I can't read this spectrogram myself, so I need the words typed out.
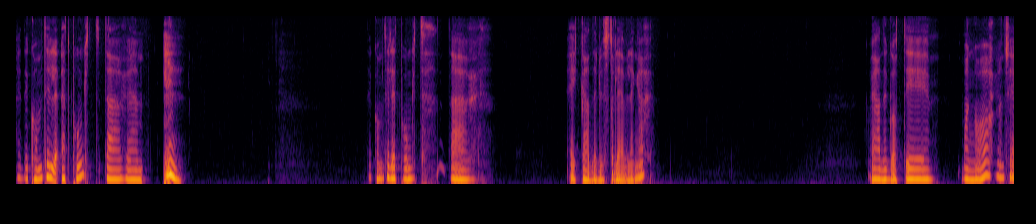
Det kom til et punkt der eh, Det kom til et punkt der jeg ikke hadde lyst til å leve lenger. Og jeg hadde gått i mange år, kanskje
